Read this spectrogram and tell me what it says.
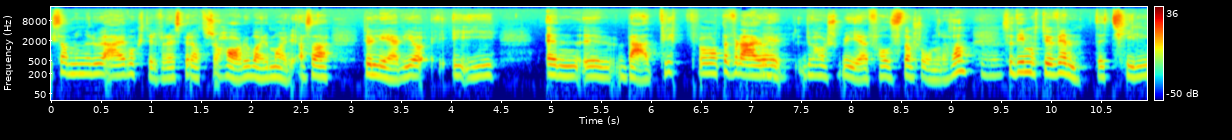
liksom, når du er vokter fra respirator, så har du bare mari... Altså, du lever jo i en uh, bad trip, på en måte, for det jo helt, du har så mye fascinasjoner og sånn. Så de måtte jo vente til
